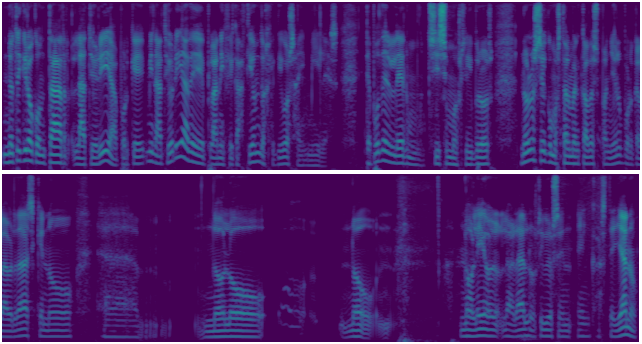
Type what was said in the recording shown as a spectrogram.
no te quiero contar la teoría, porque mira, teoría de planificación de objetivos hay miles. Te puedes leer muchísimos libros. No lo sé cómo está el mercado español, porque la verdad es que no, eh, no lo, no, no leo, la verdad, los libros en, castellano.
